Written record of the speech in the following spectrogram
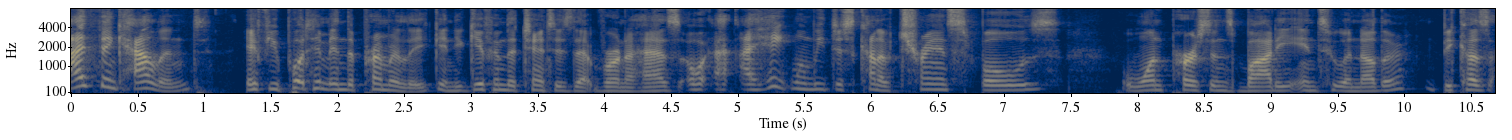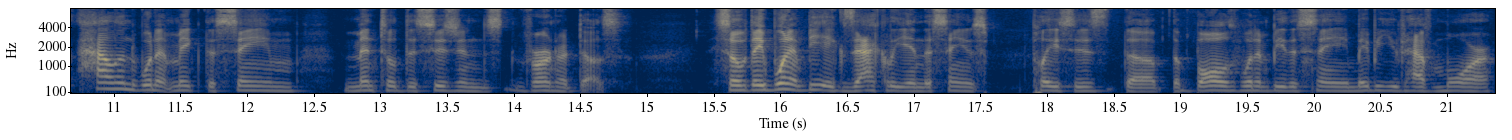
I think Haaland, if you put him in the Premier League and you give him the chances that Werner has, or I, I hate when we just kind of transpose one person's body into another because Haaland wouldn't make the same mental decisions Werner does. So they wouldn't be exactly in the same places. The the balls wouldn't be the same. Maybe you'd have more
